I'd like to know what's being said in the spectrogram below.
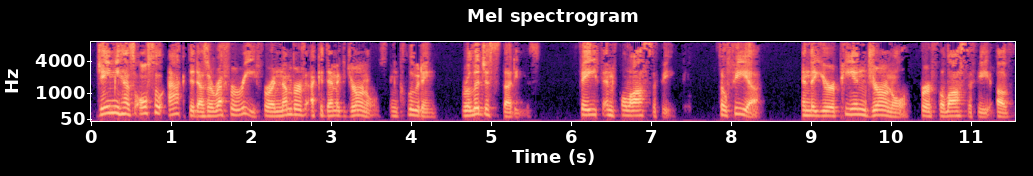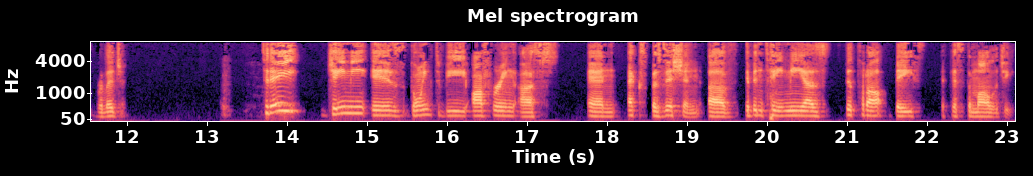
Jamie has also acted as a referee for a number of academic journals, including Religious Studies, Faith and Philosophy, Sophia, and the European Journal for Philosophy of Religion. Today, Jamie is going to be offering us an exposition of Ibn Taymiyyah's fitra-based epistemology.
